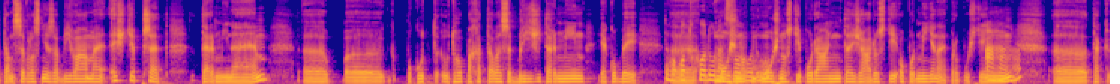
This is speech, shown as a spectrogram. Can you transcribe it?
tam se vlastně zabýváme ještě před termínem, eh, pokud u toho pachatele se blíží termín jakoby toho eh, odchodu možno, na svobodu. možnosti podání té žádosti o podmíněné propuštění, Aha. tak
